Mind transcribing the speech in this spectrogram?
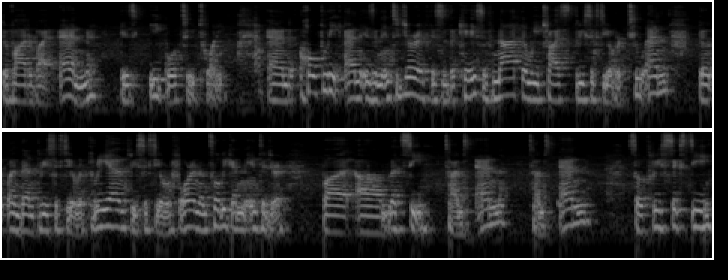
divided by n is equal to 20. And hopefully n is an integer if this is the case. If not, then we try 360 over 2n, and then 360 over 3n, 360 over 4n until we get an integer. But um, let's see, times n times n. So 360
